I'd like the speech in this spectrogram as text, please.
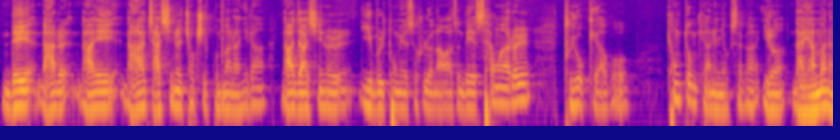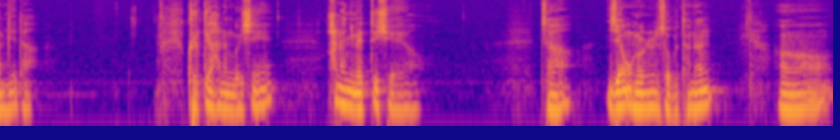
내 나를 나의 나 자신을 적실 뿐만 아니라 나 자신을 입을 통해서 흘러나와서 내 생활을 부욕해 하고 형통케 하는 역사가 일어나야만 합니다. 그렇게 하는 것이 하나님의 뜻이에요. 자, 이제 오늘서부터는 어,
